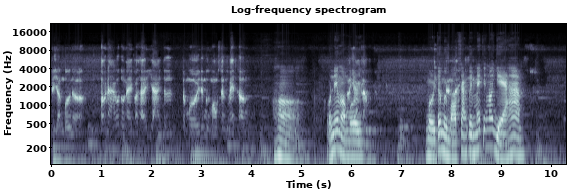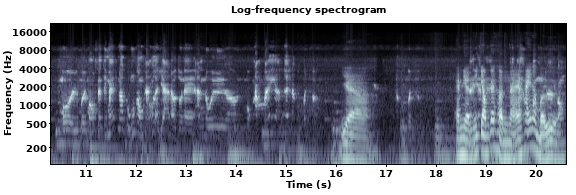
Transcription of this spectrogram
Nó dần bự nữa. Tối đa của tụi này có thể dài tới từ 10 đến 11 cm hơn. Hờ. ủa nếu mà nó 10 dài lắm 10 tới 11 cm chắc nó già hả anh 10 11 cm nó cũng không hẳn là già đâu tụi này anh nuôi ờ, một năm mấy anh thấy nó cũng bình thường. Dạ. Thường. Em nhìn ở trong cái hình này em thấy nó bự. rồi. con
